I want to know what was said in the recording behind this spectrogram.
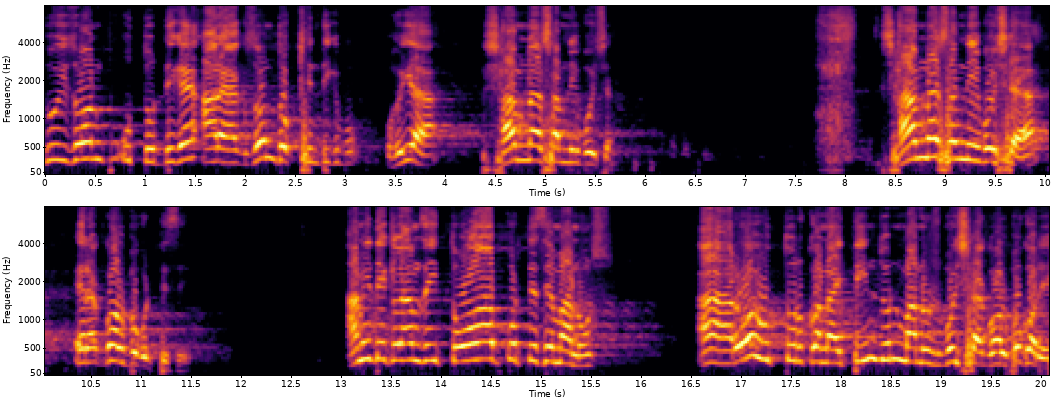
দুইজন উত্তর দিকে আর একজন দক্ষিণ দিকে হইয়া সামনাসামনি বৈশা সামনাসামনি বৈশা এরা গল্প করতেছে। আমি দেখলাম যে তোয়াব করতেছে মানুষ, আর ওই উত্তর কোনায় তিনজন মানুষ বৈশা গল্প করে।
